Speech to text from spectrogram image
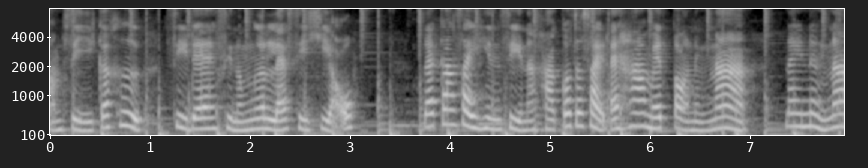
3 สีก็คือ สีแดง สีน้ำเงินและสีเขียว และการใส่หินสีนะคะ ก็จะใส่ได้ 5 เม็ดต่อ 1 หน้า ใน 1 หน้า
